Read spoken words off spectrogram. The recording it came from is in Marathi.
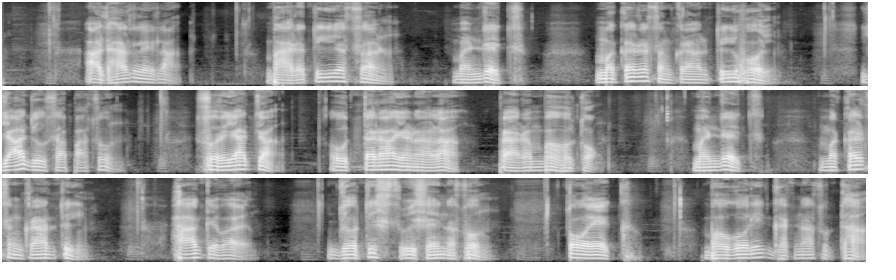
आधारलेला भारतीय सण म्हणजेच मकर संक्रांती होय. या दिवसापासून सूर्याच्या उत्तरायणाला प्रारंभ होतो. म्हणजेच मकर संक्रांती हा केवळ ज्योतिष विषय नसून तो एक भौगोलिक घटनासुद्धा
